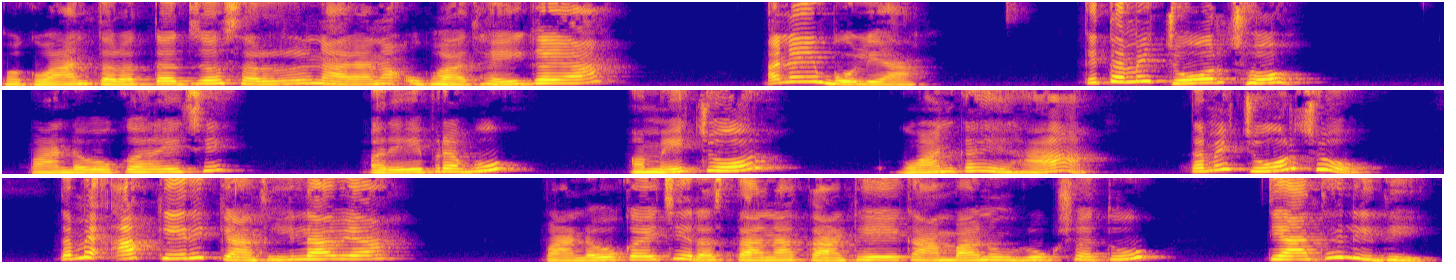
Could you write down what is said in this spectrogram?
ભગવાન તરત જ સરળ નારાયણ ઊભા થઈ ગયા. અને બોલ્યા, કે તમે ચોર છો. પાંડવો કહે છે, અરે પ્રભુ, અમે ચોર. ભગવાન કહે, હા, તમે ચોર છો. તમે આ કેરી ક્યાંથી લાવ્યા? પાંડવો કહે છે, રસ્તાના કાંઠે એક આંબાનું વૃક્ષ હતું, ત્યાંથી લીધી.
